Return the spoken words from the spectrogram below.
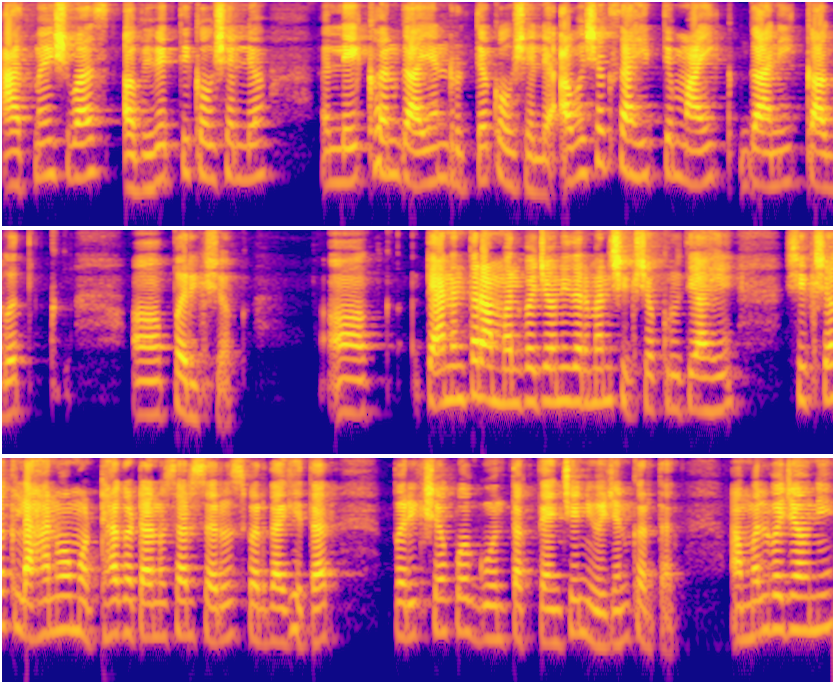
आत्मविश्वास अभिव्यक्ती कौशल्य लेखन गायन नृत्य कौशल्य. आवश्यक साहित्य माईक गाणी कागद परीक्षक. त्यानंतर अंमलबजावणी दरम्यान शिक्षक कृती आहे. शिक्षक लहान व मोठ्या गटानुसार सर्व स्पर्धा घेतात. परीक्षक व गुण तक्त्यांचे नियोजन करतात. अंमलबजावणी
